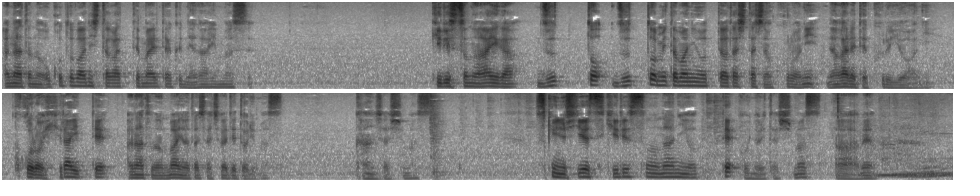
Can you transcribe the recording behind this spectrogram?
あなたのお言葉に従ってまいりたく願います。キリストの愛がずっとずっと御霊によって私たちの心に流れてくるように心を開いてあなたの前に私たちは出ております。感謝します。好きに主イエスキリストの名によってお祈りいたします。アーメン。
